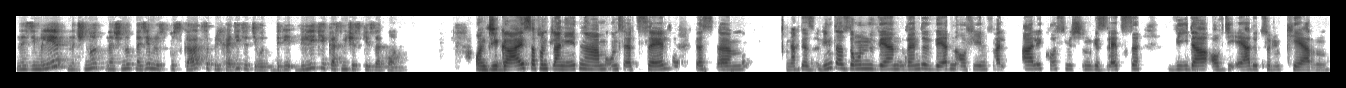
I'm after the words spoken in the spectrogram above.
на Земле начнут, начнут на Землю спускаться, приходить эти вот дре- великие космические законы. Und die Geister von Planeten haben uns erzählt, dass ähm, nach der Wintersonnenwende werden auf jeden Fall alle kosmischen Gesetze wieder auf die Erde zurückkehren.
